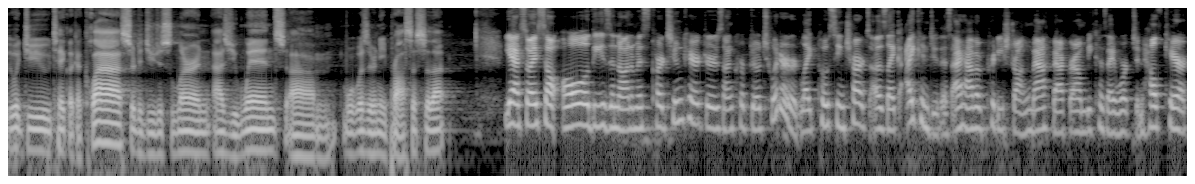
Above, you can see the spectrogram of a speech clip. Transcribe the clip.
Would you take like a class, or did you just learn as you went? Um, was there any process to that? Yeah, so I saw all of these anonymous cartoon characters on crypto Twitter like posting charts. I was like, I can do this. I have a pretty strong math background because I worked in healthcare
